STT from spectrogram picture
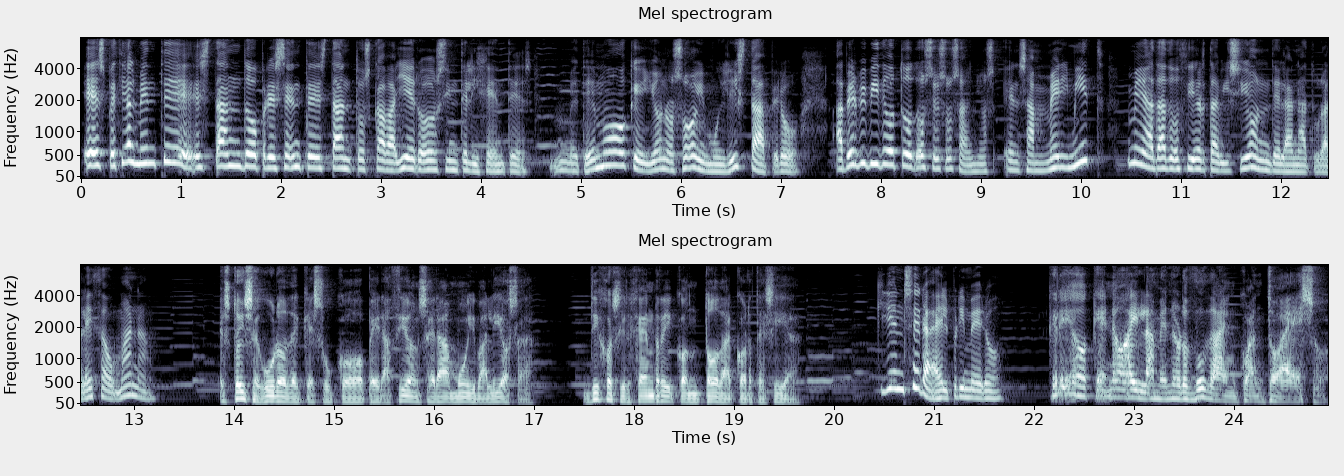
Especialmente estando presentes tantos caballeros inteligentes. Me temo que yo no soy muy lista, pero haber vivido todos esos años en San Mary Mead me ha dado cierta visión de la naturaleza humana. Estoy seguro de que su cooperación será muy valiosa, dijo Sir Henry con toda cortesía. ¿Quién será el primero? Creo que no hay la menor duda en cuanto a eso,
